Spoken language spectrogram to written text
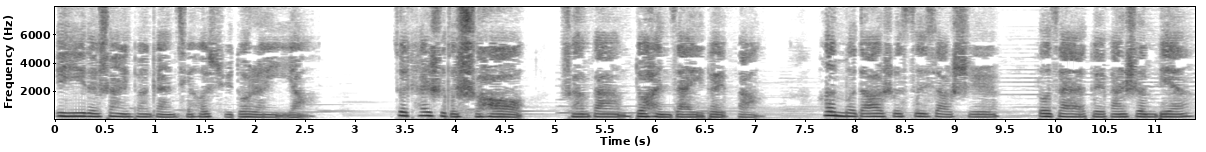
依依的上一段感情和许多人一样。最开始的时候，双方都很在意对方，恨不得二十四小时都在对方身边，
